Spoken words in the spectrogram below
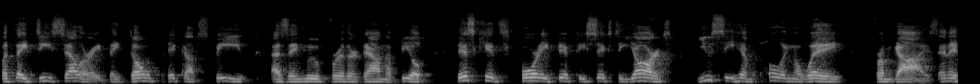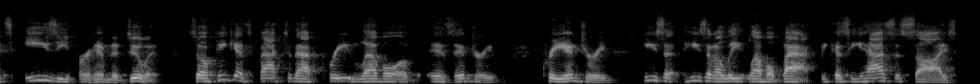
but they decelerate. They don't pick up speed as they move further down the field. This kid's 40, 50, 60 yards. You see him pulling away from guys, and it's easy for him to do it. So if he gets back to that pre-level of his injury, pre-injury, he's a he's an elite level back because he has the size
